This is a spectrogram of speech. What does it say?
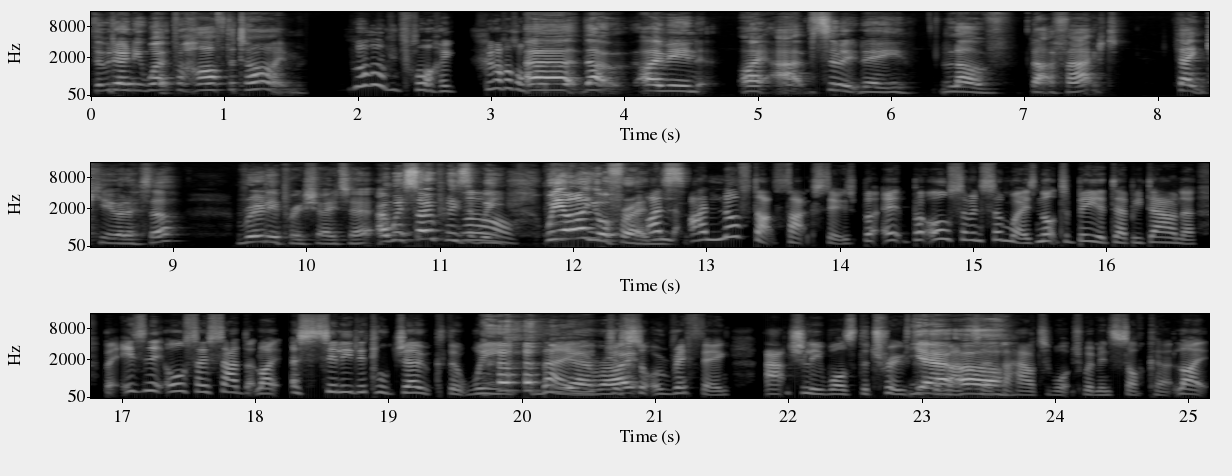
that would only work for half the time. Oh my God. Uh, that I mean, I absolutely love that fact. Thank you, Alyssa. Really appreciate it, and we're so pleased that Oh. we we are your friends. I, I love that fact, Suze, but it, but also in some ways, not to be a Debbie Downer, but isn't it also sad that like a silly little joke that we made, Yeah, right. just sort of riffing, actually was the truth Yeah, of the matter uh. for how to watch women's soccer? Like,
